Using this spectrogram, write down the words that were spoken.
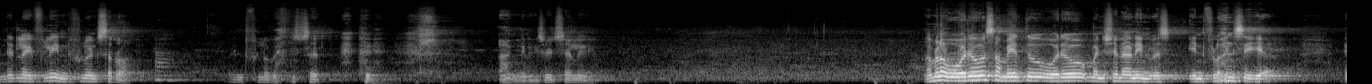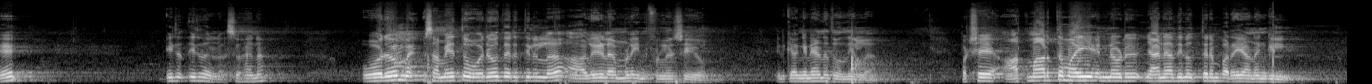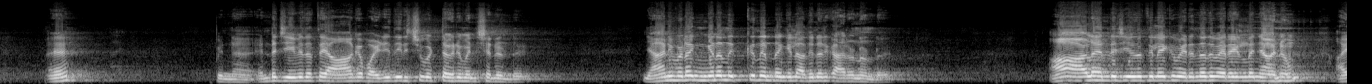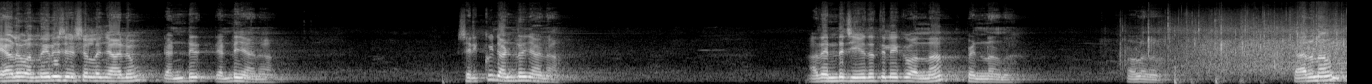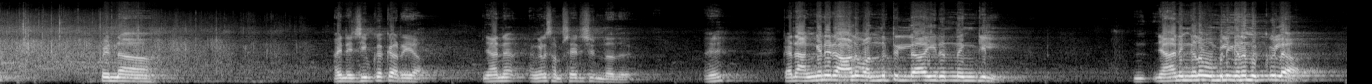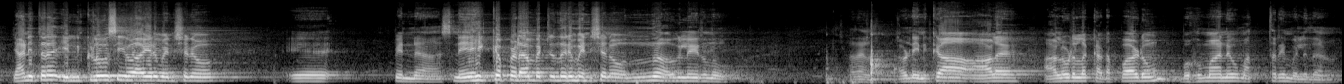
എന്റെ ലൈഫിൽ ഇൻഫ്ലുവൻസറോ? ഇൻഫ്ലുവൻസർ. അങ്ങനെ ചോദിച്ചാൽ നമ്മൾ ഓരോ സമയത്ത് ഓരോ മനുഷ്യനാണ് ഇൻവെസ് ഇൻഫ്ലുവൻസ് ചെയ്യുക. ഏ? ഇരു ഇരുന്നോ സുഹാന? ഓരോ സമയത്ത് ഓരോ തരത്തിലുള്ള ആളുകൾ നമ്മൾ ഇൻഫ്ലുവൻസ് ചെയ്യും. എനിക്ക് അങ്ങനെയാണ് തോന്നിയുള്ളത്. പക്ഷേ ആത്മാർത്ഥമായി എന്നോട് ഞാൻ അതിന് ഉത്തരം പറയുകയാണെങ്കിൽ ഏ? പിന്നെ എന്റെ ജീവിതത്തെ ആകെ വഴിതിരിച്ചു വിട്ട ഒരു മനുഷ്യനുണ്ട്. ഞാനിവിടെ ഇങ്ങനെ നിൽക്കുന്നുണ്ടെങ്കിൽ അതിനൊരു കാരണമുണ്ട്. ആ ആൾ എന്റെ ജീവിതത്തിലേക്ക് വരുന്നത് വരെയുള്ള ഞാനും അയാൾ വന്നതിന് ശേഷമുള്ള ഞാനും രണ്ട് രണ്ട് ഞാനാ. ശരിക്കും രണ്ട് ഞാനാ. അതെന്റെ ജീവിതത്തിലേക്ക് വന്ന പെണ്ണാണ്. അവളാണ്. കാരണം പിന്നെ അതിനെ ജീവിക്കൊക്കെ അറിയാം. ഞാൻ ഞങ്ങൾ സംസാരിച്ചിട്ടുണ്ടത് ഏ? കാരണം അങ്ങനെ ഒരാൾ വന്നിട്ടില്ലായിരുന്നെങ്കിൽ ഞാൻ നിങ്ങളെ മുമ്പിൽ ഇങ്ങനെ നിൽക്കില്ല. ഞാൻ ഇത്ര ഇൻക്ലൂസീവായൊരു മനുഷ്യനോ പിന്നെ സ്നേഹിക്കപ്പെടാൻ പറ്റുന്ന ഒരു മനുഷ്യനോ ഒന്നും ആവില്ലായിരുന്നു. അതാണ്. അതുകൊണ്ട് എനിക്ക് ആ ആളെ ആളോടുള്ള കടപ്പാടും ബഹുമാനവും അത്രയും വലുതാണ്.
